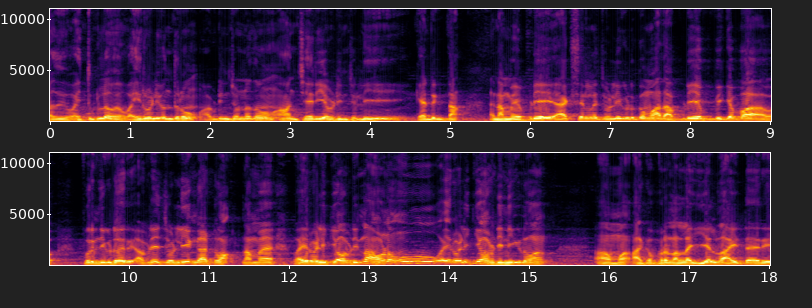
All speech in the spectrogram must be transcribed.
அது வயிற்றுக்குள்ளே வயிறு வலி வந்துடும் அப்படின்னு சொன்னதும் ஆ சரி அப்படின்னு சொல்லி கேட்டுக்கிட்டான். நம்ம எப்படி ஆக்ஷனில் சொல்லி கொடுக்கோமோ அதை அப்படியே பிக்கப்பாக புரிஞ்சுக்கிடுவார். அப்படியே சொல்லியும் காட்டுவான். நம்ம வயிறு வலிக்கும் அப்படின்னா அவனும் ஓ வயிறு வலிக்கும் அப்படின்னு நிற்கிடுவான் ஆமாம் அதுக்கப்புறம் நல்லா இயல்பு ஆயிட்டாரு.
